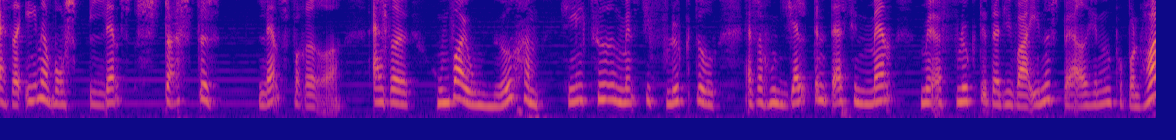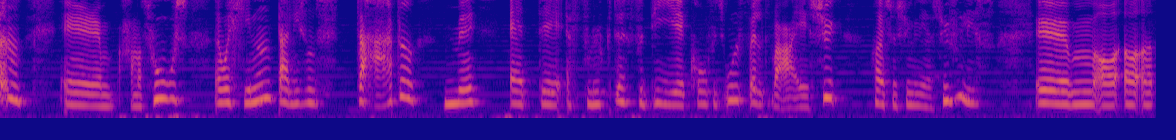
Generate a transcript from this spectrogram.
altså en af vores lands største landsforrædere. Altså hun var jo med ham hele tiden, mens de flygtede. Altså hun hjalp endda sin mand med at flygte, da de var indespærret henne på Bornholm, øh, Hammers hus. Det var hende, der ligesom startede med at, øh, at flygte, fordi øh, Corfis Ulfeldt var øh, syg, højst sandsynligt er syfilis, Øhm, og, og, og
